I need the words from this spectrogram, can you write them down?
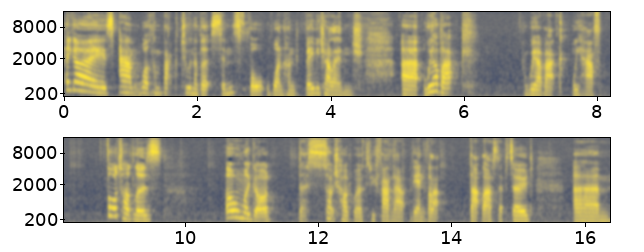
Hey guys, and welcome back to another Sims 4 100 Baby Challenge. Uh, we are back. We are back. We have four toddlers. Oh my god, they're such hard work as we found out at the end of that, that last episode. Um,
